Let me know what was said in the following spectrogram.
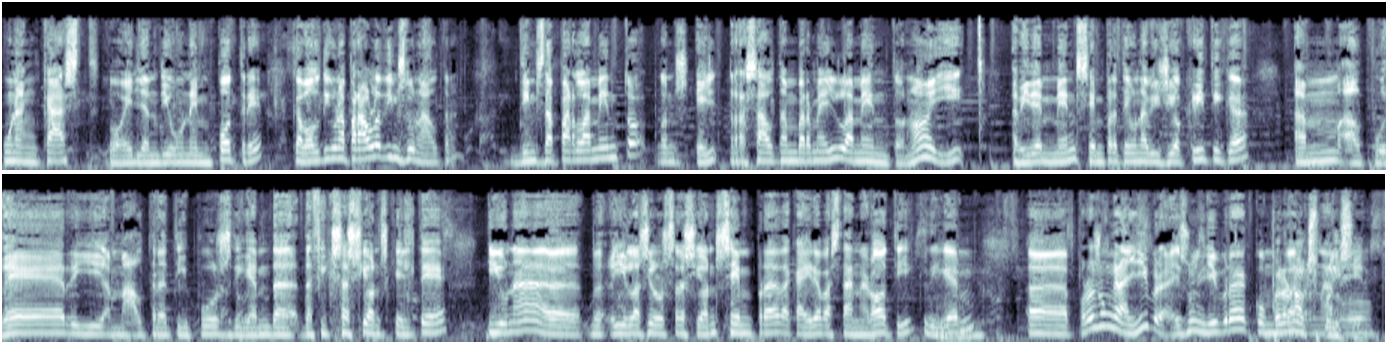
un encast, o ell en diu un empotre, que vol dir una paraula dins d'una altra. Dins de Parlamento, doncs ell ressalta en vermell lamento, no? I, evidentment, sempre té una visió crítica amb el poder i amb altre tipus, diguem, de, de fixacions que ell té, i, una, eh, i les il·lustracions sempre de caire bastant eròtic, diguem, eh, però és un gran llibre, és un llibre com Però no explícit.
